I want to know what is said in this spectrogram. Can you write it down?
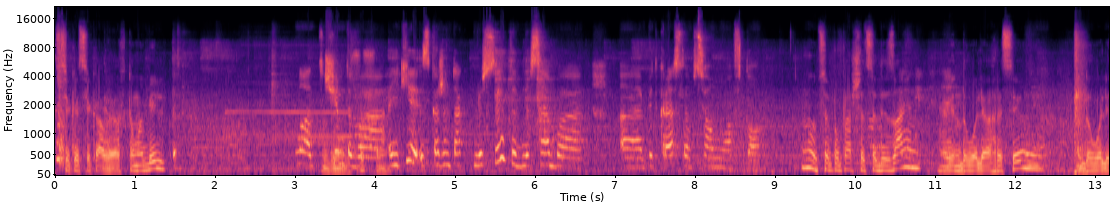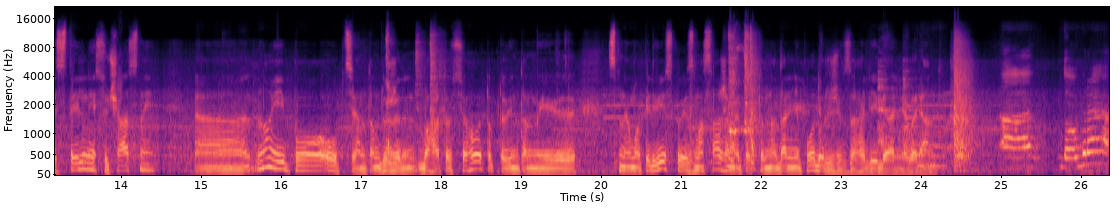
Ціка- Цікавий автомобіль. Ну, от чим Ну, тебе, що які, скажімо так, плюси ти для себе е, підкреслив в цьому авто? Ну, це, по-перше, це дизайн. Він доволі агресивний, доволі стильний, сучасний. Е, ну і по опціям там дуже багато всього. Тобто він там і з пневмопідвіскою, з масажами, тобто на дальні подорожі взагалі ідеальний варіант. А, добре,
